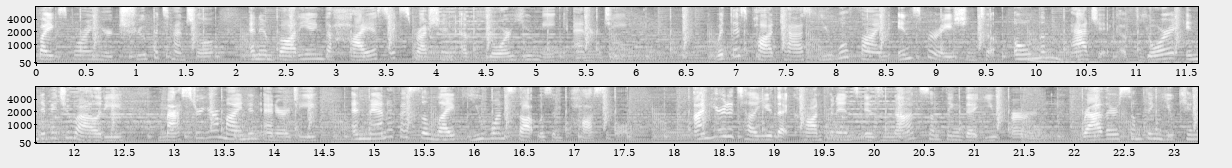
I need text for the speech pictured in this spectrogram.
by exploring your true potential and embodying the highest expression of your unique energy. With this podcast, you will find inspiration to own the magic of your individuality, master your mind and energy, and manifest the life you once thought was impossible. I'm here to tell you that confidence is not something that you earn, rather, something you can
